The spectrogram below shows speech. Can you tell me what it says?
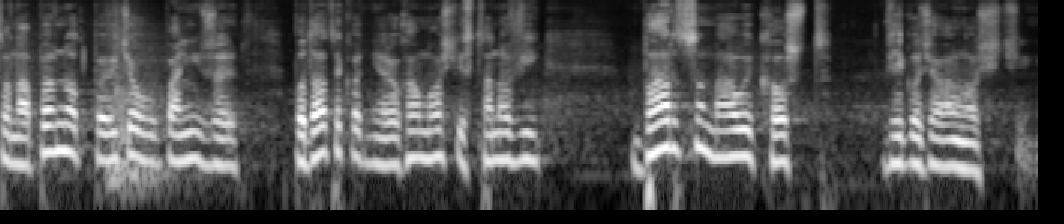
to na pewno odpowiedziałby Pani, że podatek od nieruchomości stanowi bardzo mały koszt w jego działalności.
